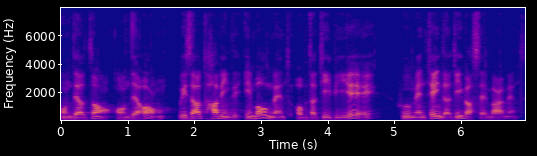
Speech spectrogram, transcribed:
on their, zone, on their own without having the involvement of the DBA who maintain the DBaaS environment.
